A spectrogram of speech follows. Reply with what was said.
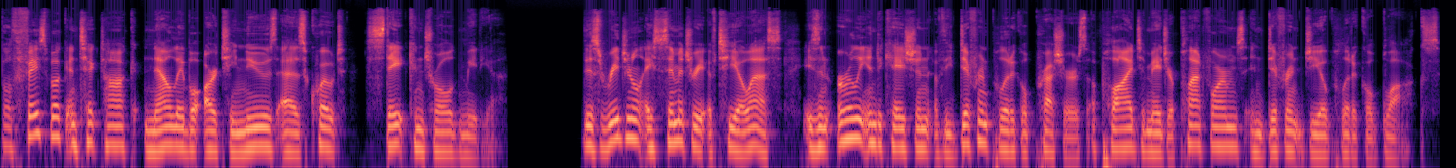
Both Facebook and TikTok now label RT News as, quote, state controlled media. This regional asymmetry of TOS is an early indication of the different political pressures applied to major platforms in different geopolitical blocs.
